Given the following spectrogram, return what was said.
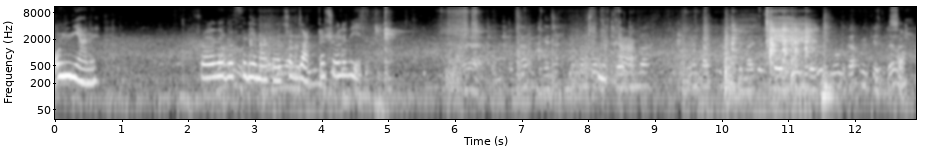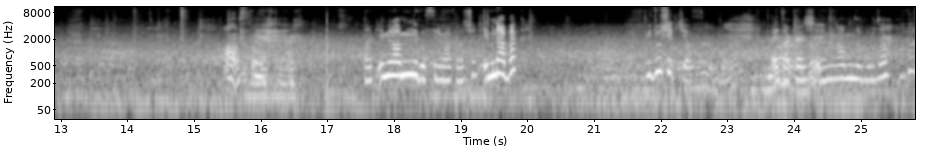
Oyun yani. Şöyle de göstereyim arkadaşlar. Bir dakika şöyle değil. Al size. Bak Emir abimi de göstereyim arkadaşlar. Emir abi bak. Video çekeceğiz. Evet arkadaşlar Emin abim de burada. Dudu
